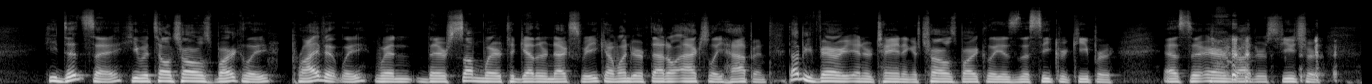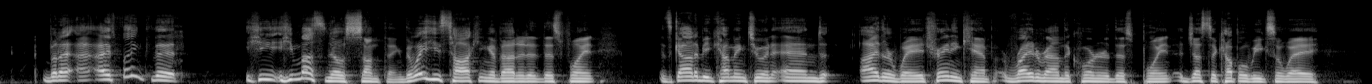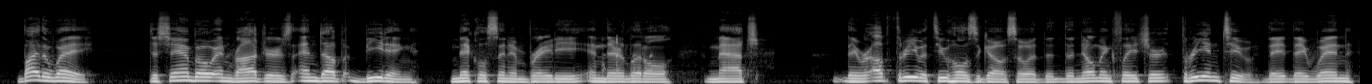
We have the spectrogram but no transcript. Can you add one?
he did say he would tell Charles Barkley privately when they're somewhere together next week. I wonder if that'll actually happen. That'd be very entertaining if Charles Barkley is the secret keeper as to Aaron Rodgers' future. But I, I think that he he must know something. The way he's talking about it at this point, it's got to be coming to an end either way. Training camp right around the corner at this point, just a couple weeks away. By the way, DeChambeau and Rodgers end up beating Mickelson and Brady in their little match. They were up three with two holes to go. So uh, the, the nomenclature, three and two. They they win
